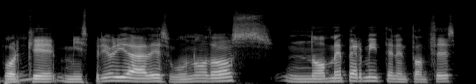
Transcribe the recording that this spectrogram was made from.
porque mis prioridades, uno o dos, no me permiten entonces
